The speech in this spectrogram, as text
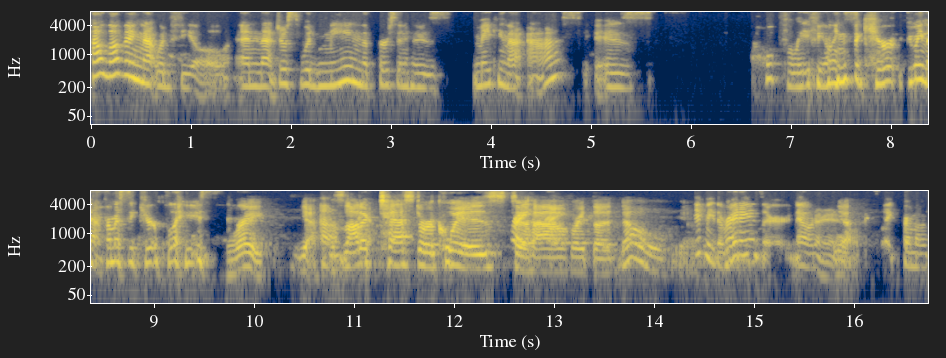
how loving that would feel. And that just would mean the person who's making that ask is hopefully feeling secure, doing that from a secure place. Right. Yeah. Um, it's not a test or a quiz to right, have, right? The no. Yeah. Give me the right answer. No, no, no, no. Yeah. It's like from a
